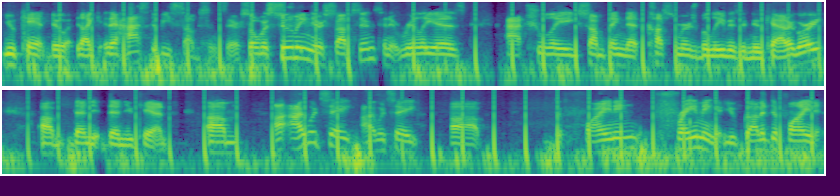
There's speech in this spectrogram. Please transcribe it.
you can't do it. Like there has to be substance there. So assuming there's substance and it really is actually something that customers believe is a new category, um, then then you can. Um, I, I, would say I would say uh, defining, framing it. You've got to define it.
